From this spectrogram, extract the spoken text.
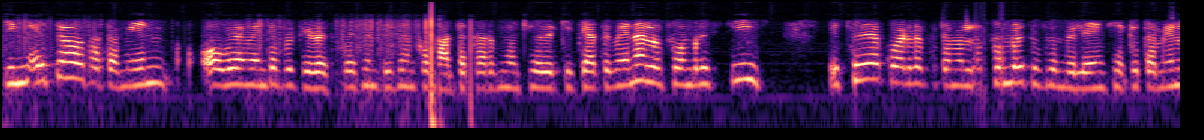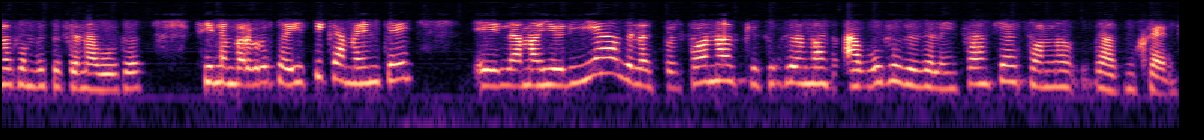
Y esto también, obviamente, porque después empiezan como a atacar mucho de que ya también a los hombres sí. Estoy de acuerdo que también los hombres sufren violencia, que también los hombres sufren abusos. Sin embargo, estadísticamente, eh, la mayoría de las personas que sufren más abusos desde la infancia son las mujeres.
